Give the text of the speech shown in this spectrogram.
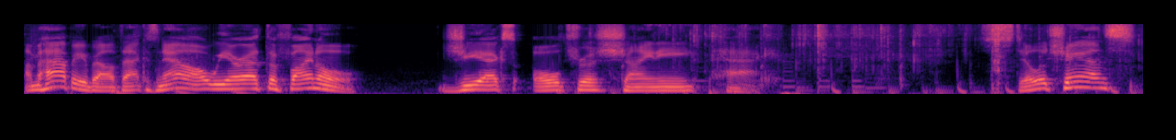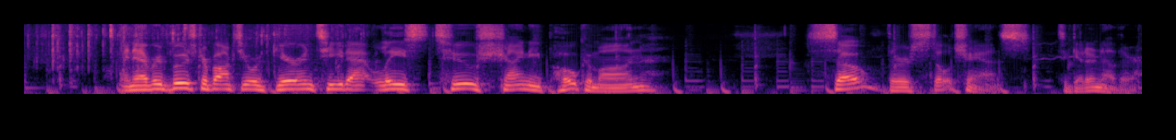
I'm happy about that because now we are at the final GX Ultra Shiny pack. Still a chance. In every booster box, you are guaranteed at least two shiny Pokemon. So, there's still a chance to get another.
